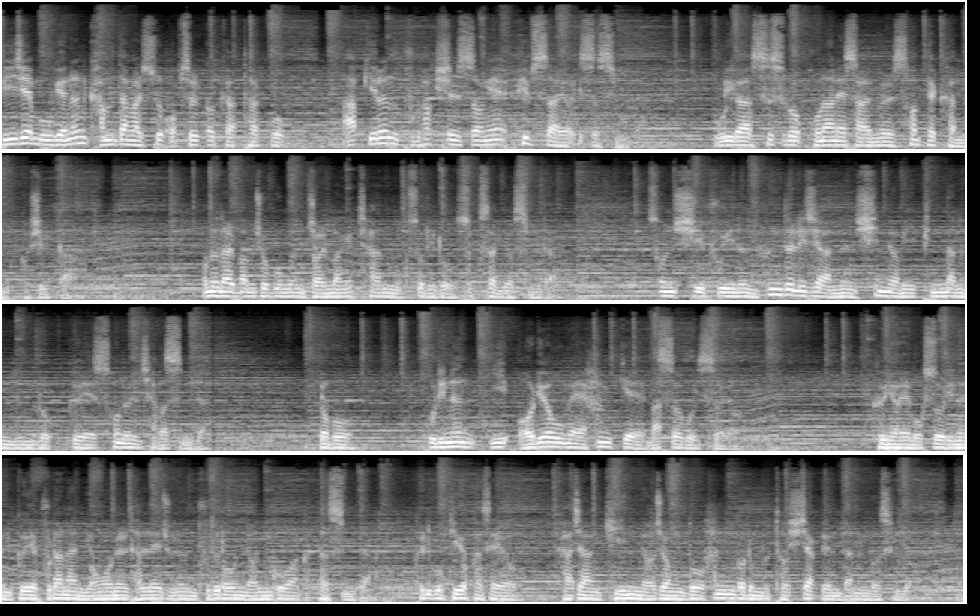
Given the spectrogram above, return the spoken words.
빚의 무게는 감당할 수 없을 것 같았고 앞길은 불확실성에 휩싸여 있었습니다. 우리가 스스로 고난의 삶을 선택한 것일까? 어느 날 밤 조공은 절망에 찬 목소리로 속삭였습니다. 손씨 부인은 흔들리지 않는 신념이 빛나는 눈으로 그의 손을 잡았습니다. 여보, 우리는 이 어려움에 함께 맞서고 있어요. 그녀의 목소리는 그의 불안한 영혼을 달래주는 부드러운 연고와 같았습니다. 그리고 기억하세요. 가장 긴 여정도 한 걸음부터 시작된다는 것을요.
